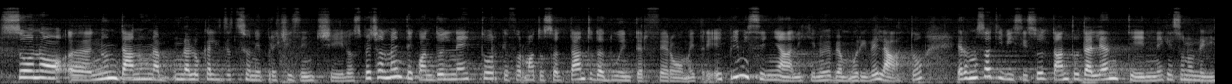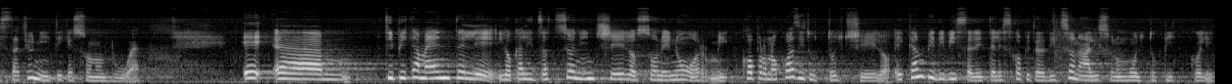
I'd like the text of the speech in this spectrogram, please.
sono, eh, non danno una, una, localizzazione precisa in cielo, specialmente quando il network è formato soltanto da due interferometri e i primi segnali che noi abbiamo rivelato erano stati visti soltanto dalle antenne che sono negli Stati Uniti, che sono due. E, ehm, tipicamente le localizzazioni in cielo sono enormi, coprono quasi tutto il cielo e i campi di vista dei telescopi tradizionali sono molto piccoli.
